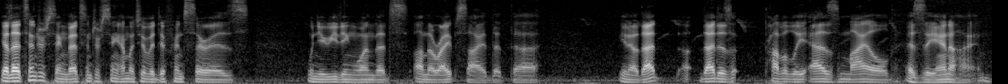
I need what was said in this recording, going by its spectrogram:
yeah, that's interesting. That's interesting how much of a difference there is when you're eating one that's on the ripe side. That uh, you know that uh, that is probably as mild as the Anaheim.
